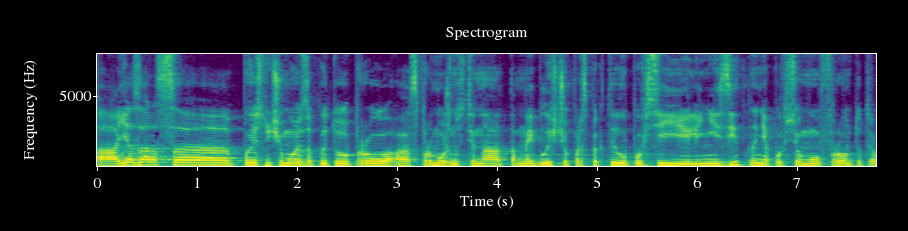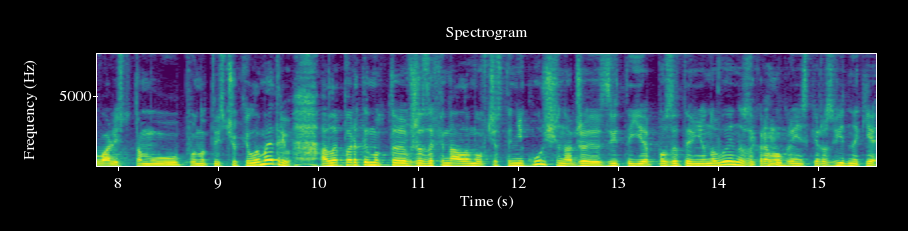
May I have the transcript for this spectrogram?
Я зараз е, поясню, чому я запитую про е, спроможності на там найближчу перспективу по всій лінії зіткнення, по всьому фронту тривалістю там у понад тисячу кілометрів. Але перед тим, от е, вже зафіналимо в частині Курщини, адже звідти є позитивні новини. Зокрема, українські розвідники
